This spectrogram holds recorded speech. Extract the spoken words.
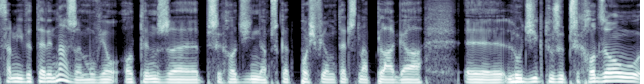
sami weterynarze mówią o tym, że przychodzi na przykład poświąteczna plaga ludzi, którzy przychodzą,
